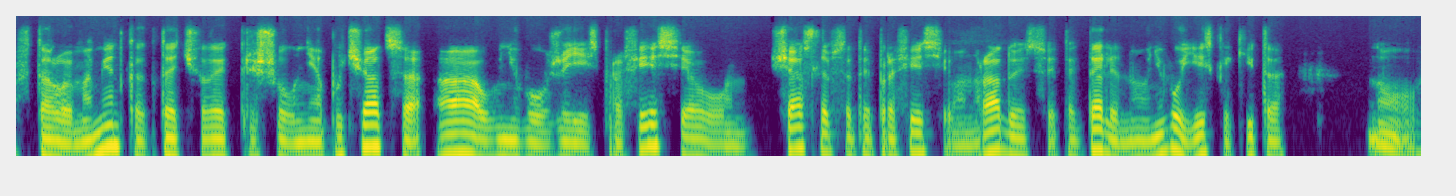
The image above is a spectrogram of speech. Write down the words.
второй момент, когда человек пришел не обучаться, а у него уже есть профессия, он счастлив с этой профессией, он радуется и так далее, но у него есть какие-то, ну,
